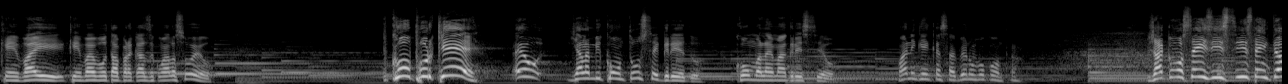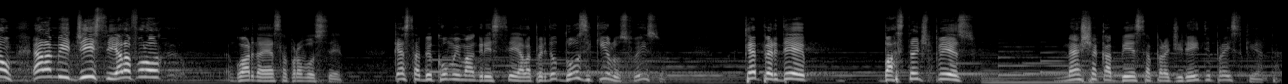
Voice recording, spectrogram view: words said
Quem vai, quem vai voltar para casa com ela sou eu. Por quê? Eu, e ela me contou o segredo, como ela emagreceu. Mas ninguém quer saber, eu não vou contar. Já que vocês insistem, então, ela me disse, ela falou, guarda essa para você. Quer saber como emagrecer? Ela perdeu 12 quilos, foi isso? Quer perder bastante peso? Mexe a cabeça para a direita e para a esquerda.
